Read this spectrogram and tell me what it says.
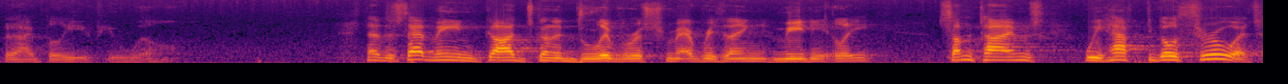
But I believe you will. Now, does that mean God's going to deliver us from everything immediately? Sometimes we have to go through it.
